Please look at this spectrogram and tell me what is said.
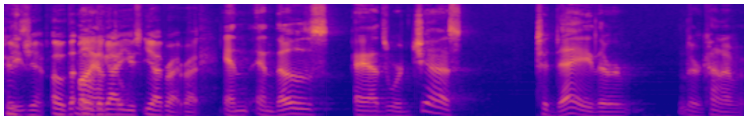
Who's Jim? Oh, the, oh, the guy you. Yeah, right, right. and and those ads were just today they're they're kind of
